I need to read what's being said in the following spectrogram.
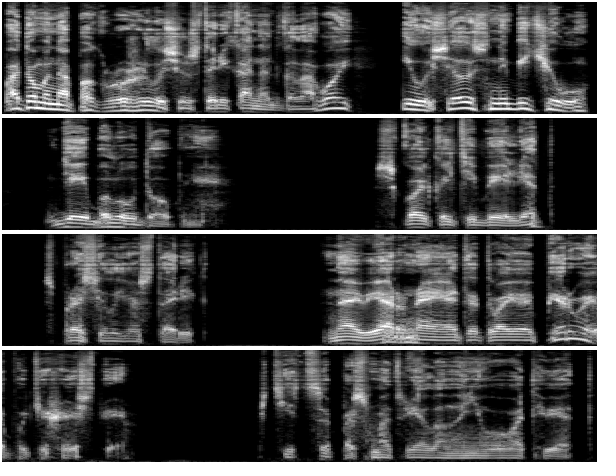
Потом она покружилась у старика над головой и уселась на бичеву, где ей было удобнее. «Сколько тебе лет?» — спросил ее старик. «Наверное, это твое первое путешествие?» Птица посмотрела на него в ответ.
